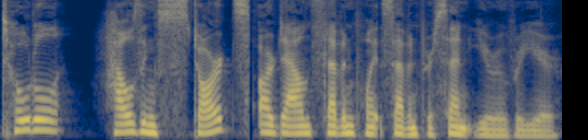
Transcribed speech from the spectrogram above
Total housing starts are down 7.7% year over year.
